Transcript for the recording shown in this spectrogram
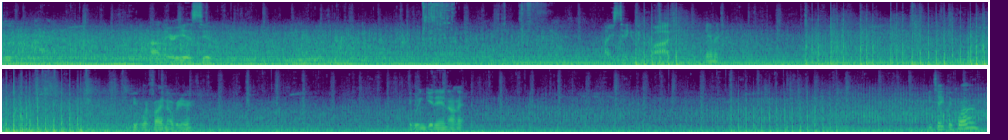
dude. Oh, there he is, too. He's taking the quad. Damn it. People are fighting over here. If we can get in on it. You take the quad?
